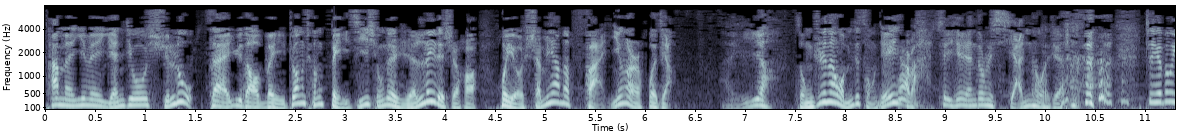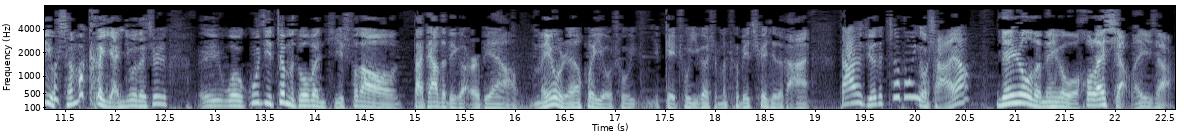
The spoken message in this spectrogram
他们因为研究驯鹿在遇到伪装成北极熊的人类的时候会有什么样的反应而获奖。哎呀！总之呢，我们就总结一下吧。这些人都是闲的，我觉得 这些东西有什么可研究的？就是呃，我估计这么多问题说到大家的这个耳边啊，没有人会有出给出一个什么特别确切的答案。大家都觉得这东西有啥呀？腌肉的那个，我后来想了一下，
